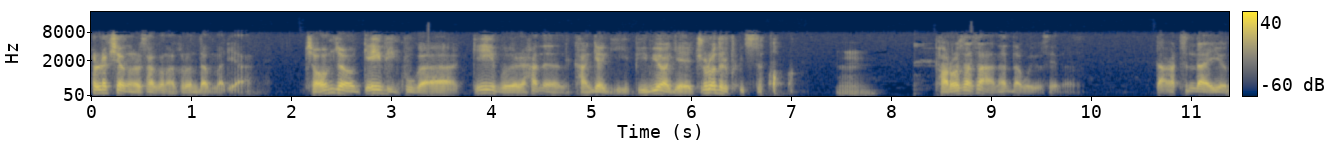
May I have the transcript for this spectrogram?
컬렉션으로 사거나 그런단 말이야. 점점 게임 인구가 게임을 하는 간격이 미묘하게 줄어들고 있어. 음. 바로 사서 안 한다고 요새는. 나 같은 나이여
